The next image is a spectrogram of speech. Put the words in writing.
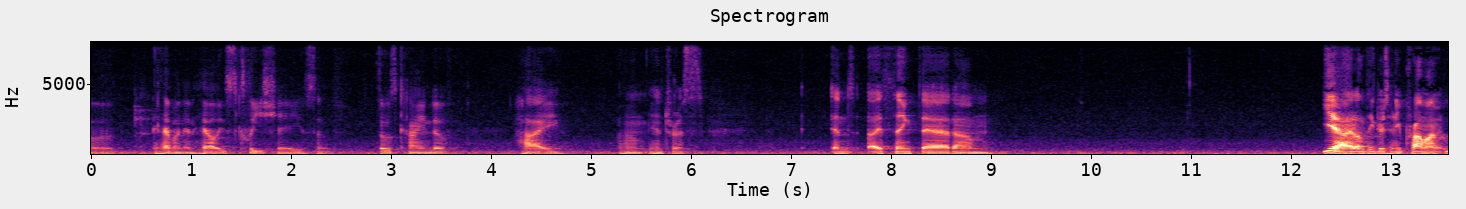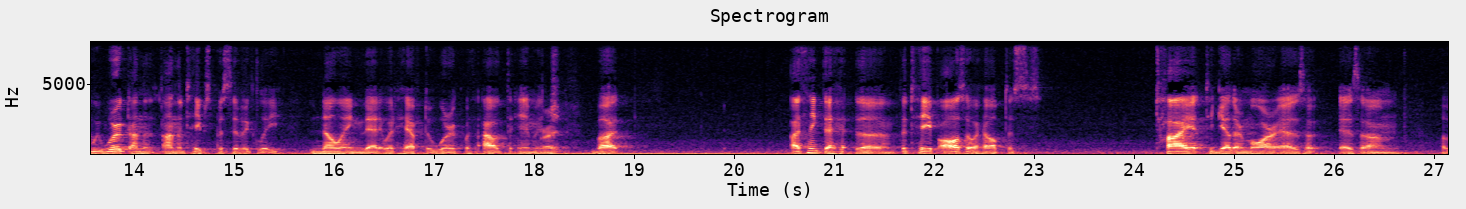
of heaven and hell, these cliches of those kind of high um, interests. And I think that um, yeah, I don't think there's any problem. I mean, we worked on the on the tape specifically, knowing that it would have to work without the image. Right. But I think the the the tape also helped us tie it together more as a as um, a,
